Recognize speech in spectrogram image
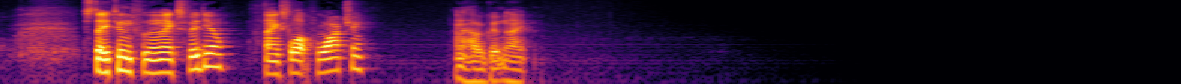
Stay tuned for the next video. Thanks a lot for watching, and have a good night.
